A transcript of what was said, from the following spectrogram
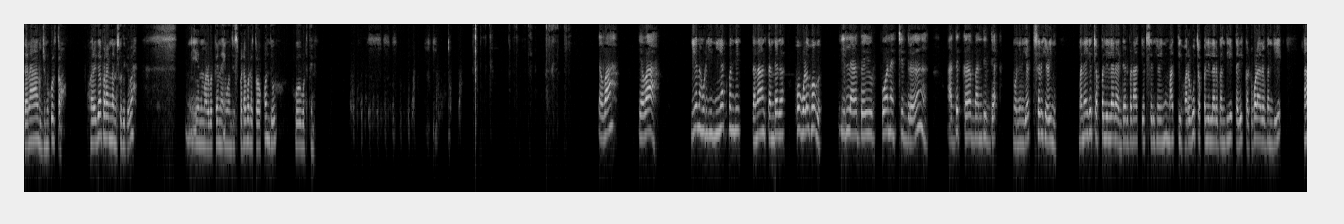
ತನಾಗ್ ಜುನುಕುರ್ತಾವ. ಹೊರಗೆ ಬರಂಗ ಅನ್ಸೋದಿಲ್ವಾ? ಏನ್ ಮಾಡ್ಬೇಕೇನ ಒಂದಿಷ್ಟು ಬಡ ಬಡ ತೊಳ್ಕೊಂಡು ಹೋಗ್ಬಿಡ್ತೀನಿ. ಯವಾ ಯವಾ ಏನ್ ಹುಡುಗಿ, ನೀ ಯಾಕೆ ಬಂದಿ? ತನಾಗ್ ತಂಡ್ಯಾಗ? ಹೋಗ್ ಒಳಗ್ ಹೋಗು. ಇಲ್ಲ ಇವ್ರು ಫೋನ್ ಹಚ್ಚಿದ್ರ. ಅದಕ್ಕ ಬಂದಿದ್ದೆ. ನಿನ್ಗೆ ಎಷ್ಟ್ ಸರಿ ಹೇಳಿನಿ. ಮನೆಗೆ ಚಪ್ಪಲ್ ಇಲ್ಲಾರ ಅಡ್ಡಾಡ್ಬೇಡ ಅಂತ ಎಷ್ಟ್ ಸರಿ ಹೇಳಿನಿ. ಮತ್ತೆ ಹೊರಗೂ ಚಪ್ಪಲ್ ಇಲ್ಲಾರ ಬಂದಿ, ತಲೆ ಕಟ್ಕೊಳಾರ ಬಂದಿ. ಹಾ,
